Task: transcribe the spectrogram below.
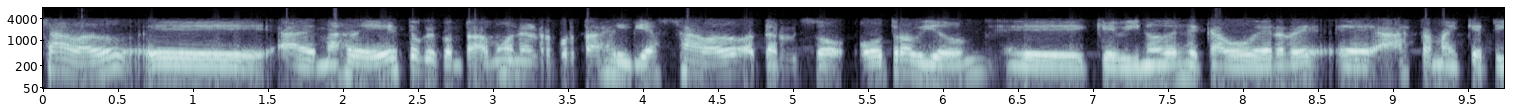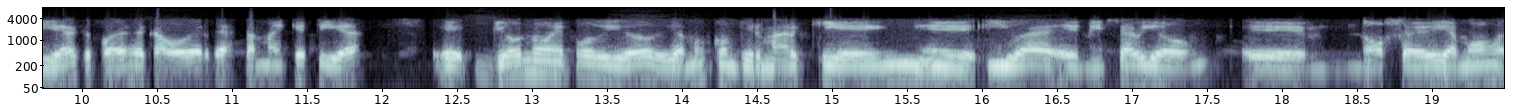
sábado, eh, además de esto que contábamos en el reportaje, el día sábado aterrizó otro avión eh, que vino desde Cabo Verde eh, hasta Maiquetía, que fue desde Cabo Verde hasta Maiquetía. yo no he podido, digamos, confirmar quién iba en ese avión. no sé, digamos,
